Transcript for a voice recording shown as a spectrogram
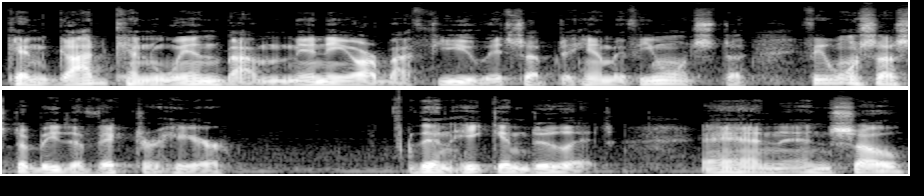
can God can win by many or by few. It's up to him. If he wants to if he wants us to be the victor here, then he can do it. And and so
